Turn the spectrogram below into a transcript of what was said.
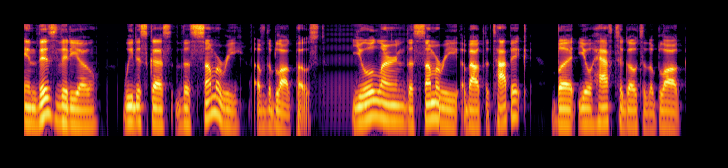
In this video, we discuss the summary of the blog post. You'll learn the summary about the topic, but you'll have to go to the blog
